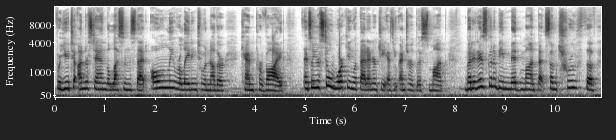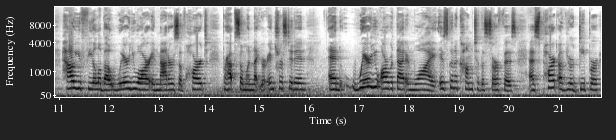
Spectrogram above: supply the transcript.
for you to understand the lessons that only relating to another can provide. And so you're still working with that energy as you enter this month. But it is going to be mid month that some truth of how you feel about where you are in matters of heart, perhaps someone that you're interested in, and where you are with that and why is going to come to the surface as part of your deeper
